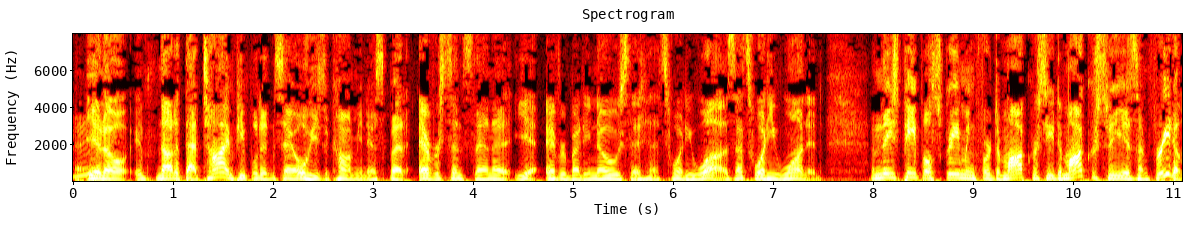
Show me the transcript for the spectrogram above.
Mm-hmm. You know, if not at that time, people didn't say, oh, he's a communist. But ever since then, uh, yeah, everybody knows that that's what he was. That's what he wanted. And these people screaming for democracy, democracy isn't freedom.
